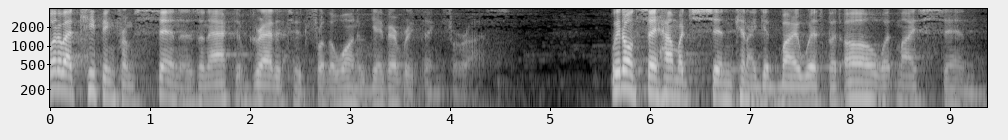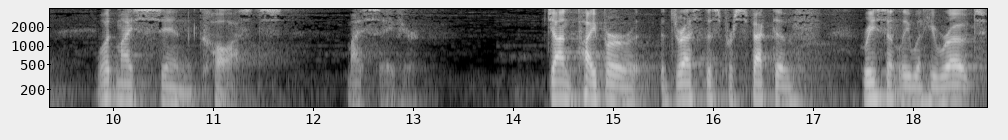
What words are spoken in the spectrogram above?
What about keeping from sin as an act of gratitude for the one who gave everything for us? We don't say, How much sin can I get by with? but oh, what my sin, what my sin costs my Savior. John Piper addressed this perspective recently when he wrote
